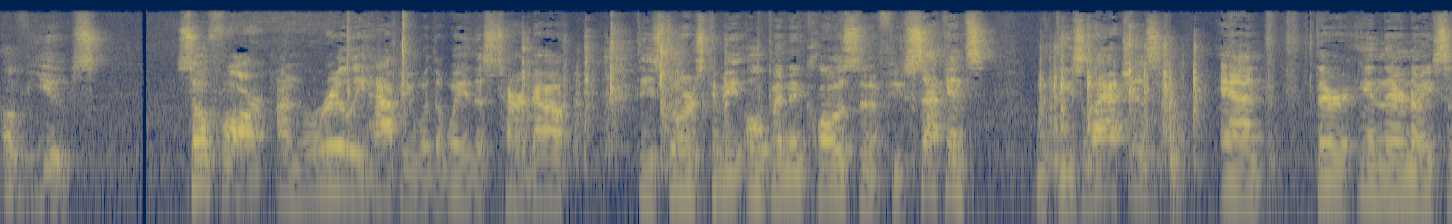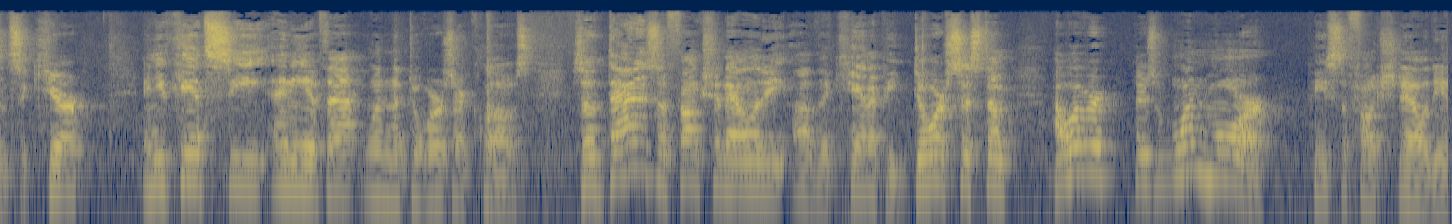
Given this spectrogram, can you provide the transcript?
of use. So far, I'm really happy with the way this turned out. These doors can be opened and closed in a few seconds with these latches, and they're in there nice and secure. and you can't see any of that when the doors are closed. So that is the functionality of the canopy door system. However, there's one more piece of functionality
